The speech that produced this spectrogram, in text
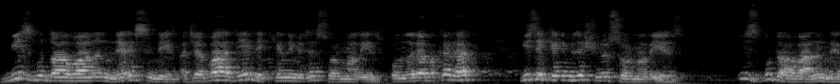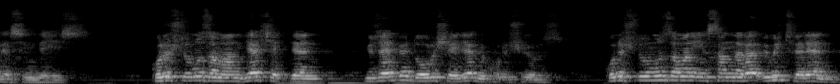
Biz bu davanın neresindeyiz acaba diye de kendimize sormalıyız. Onlara bakarak biz de kendimize şunu sormalıyız. Biz bu davanın neresindeyiz? Konuştuğumuz zaman gerçekten güzel ve doğru şeyler mi konuşuyoruz? Konuştuğumuz zaman insanlara ümit veren,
